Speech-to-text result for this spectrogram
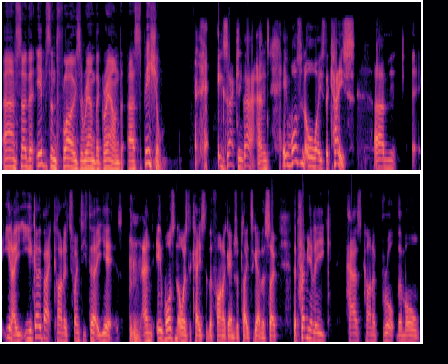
Uh, so the ebbs and flows around the ground are special. Exactly that, and it wasn't always the case. Um, you know, you go back kind of 20, 30 years, and it wasn't always the case that the final games were played together. So the Premier League has kind of brought them all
